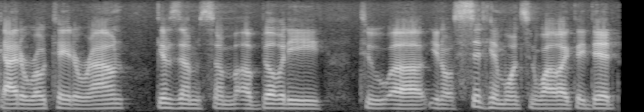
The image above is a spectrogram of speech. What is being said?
guy to rotate around gives them some ability to uh, you know sit him once in a while like they did.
